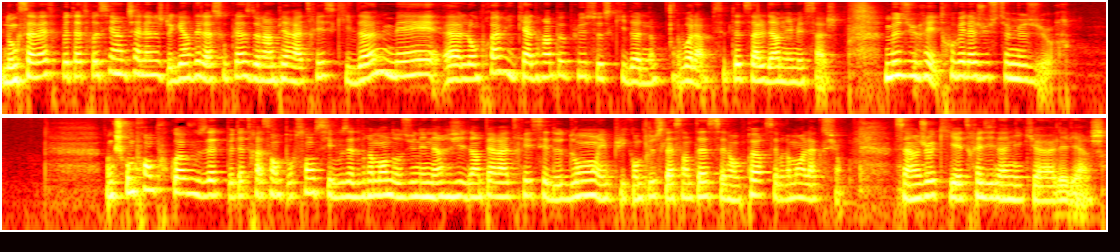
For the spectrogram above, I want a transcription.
Donc ça va être peut-être aussi un challenge de garder la souplesse de l'impératrice qui donne, mais euh, l'empereur il cadre un peu plus ce qu'il donne. Voilà, c'est peut-être ça le dernier message. Mesurer, trouver la juste mesure. Donc je comprends pourquoi vous êtes peut-être à 100% si vous êtes vraiment dans une énergie d'impératrice et de don, et puis qu'en plus la synthèse c'est l'empereur, c'est vraiment l'action. C'est un jeu qui est très dynamique, euh, les vierges.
